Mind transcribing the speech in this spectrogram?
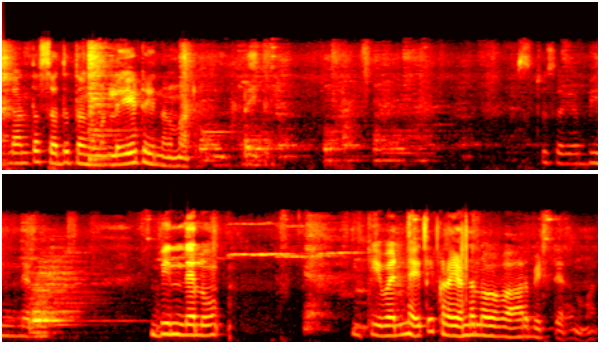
ఇల్లంతా సర్దుతుంది అనమాట. లేట్ అయిందనమాట. ఇప్పుడైతే చూసారు బిందెలు. బిందెలు. ఇంక ఇవన్నీ అయితే ఇక్కడ ఎండలో ఆరబెట్టారు అనమాట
